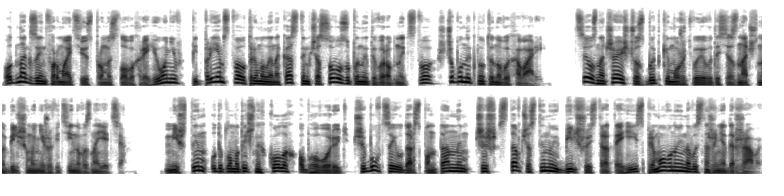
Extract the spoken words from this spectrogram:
однак, за інформацією з промислових регіонів, підприємства отримали наказ тимчасово зупинити виробництво, щоб уникнути нових аварій. Це означає, що збитки можуть виявитися значно більшими, ніж офіційно визнається. Між тим, у дипломатичних колах обговорюють, чи був цей удар спонтанним, чи ж став частиною більшої стратегії, спрямованої на виснаження держави.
